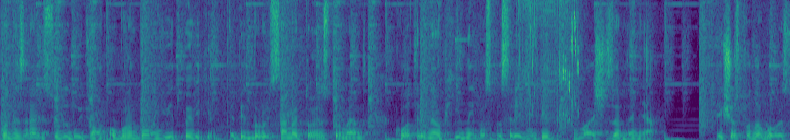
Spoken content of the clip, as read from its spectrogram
Вони з радістю дадуть вам обґрунтовані відповіді та підберуть саме той інструмент, котрий необхідний безпосередньо під ваші завдання. Якщо сподобалось,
